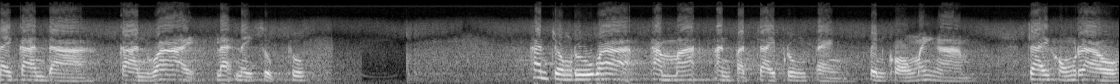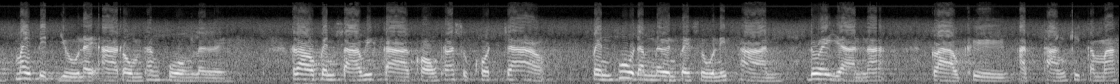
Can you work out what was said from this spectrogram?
ในการด่า การไหว้และในสุขทุกข์ท่านจงรู้ว่าธรรมะอันปัจจัยปรุงแต่งเป็นของไม่งาม ใจของเราไม่ติดอยู่ในอารมณ์ทั้งปวงเลย เราเป็นสาวิกาของพระสุคตเจ้า เป็นผู้ดำเนินไปสู่นิพพาน ด้วยญาณนะกล่าวคืออัดถังคิกมัก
